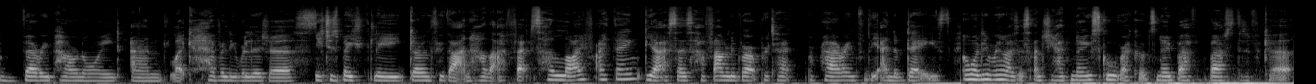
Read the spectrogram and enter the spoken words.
very paranoid and like heavily religious. It's just basically going through that and how that affects her life, I think. Yeah, it says her family grew up prote- preparing for the end of days. Oh, I didn't realise this. And she had no school records, no birth, birth certificate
